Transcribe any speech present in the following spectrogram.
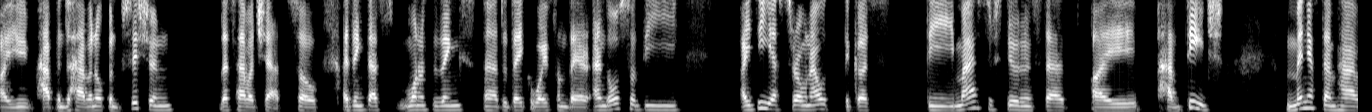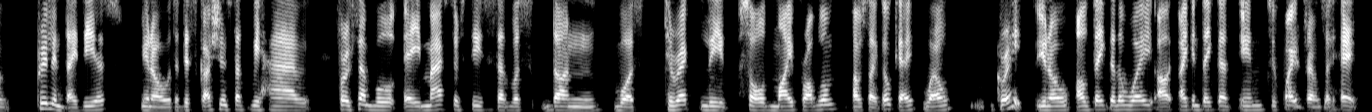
I happen to have an open position. Let's have a chat. So I think that's one of the things uh, to take away from there. And also the ideas thrown out because the master students that I have taught, many of them have brilliant ideas. You know, the discussions that we have for example, a master's thesis that was done was directly solved my problem. I was like, okay, well, great. You know, I'll take that away. I'll, i can take that into Pipedrive and say, hey,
